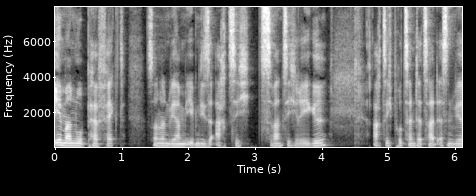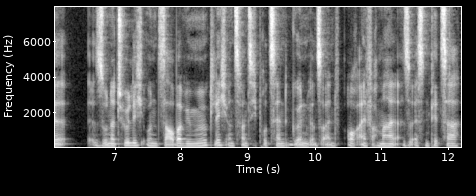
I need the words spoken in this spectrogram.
immer nur perfekt, sondern wir haben eben diese 80-20-Regel. 80% der Zeit essen wir so natürlich und sauber wie möglich und 20% gönnen wir uns auch einfach mal, also essen Pizza,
